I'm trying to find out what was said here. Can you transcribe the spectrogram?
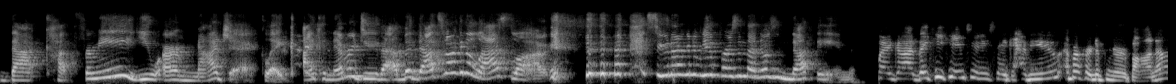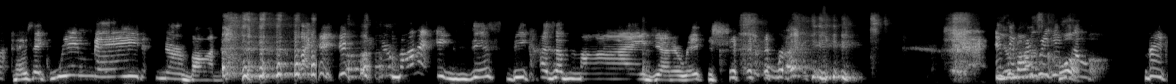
that cup for me. You are magic. Like I could never do that, but that's not gonna last long. Soon I'm gonna be the person that knows nothing. Oh my God. Like he came to me and he's like, Have you ever heard of Nirvana? And I was like, We made Nirvana. like, Nirvana exists because of my generation. right. Your mom is cool. So, like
